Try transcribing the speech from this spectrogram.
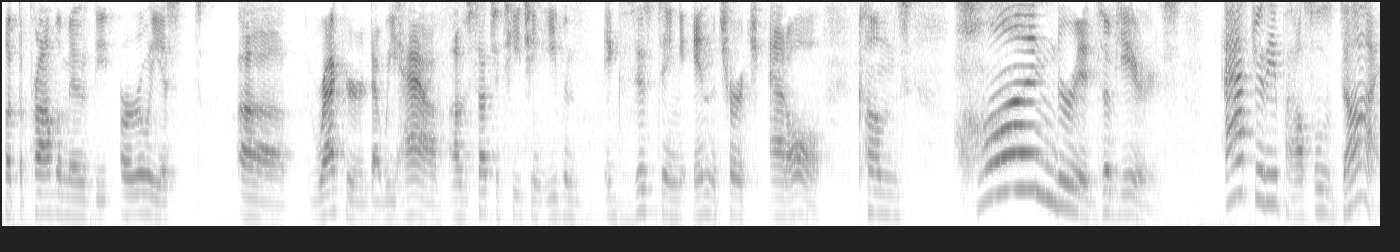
but the problem is the earliest uh, record that we have of such a teaching even existing in the church at all comes hundreds of years after the apostles die.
